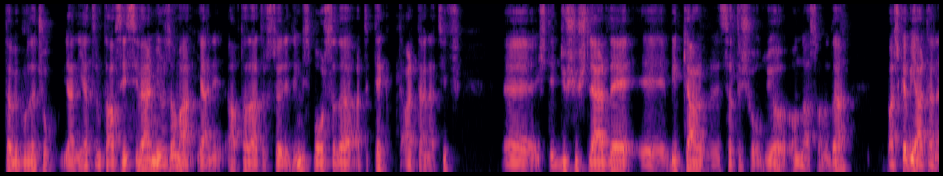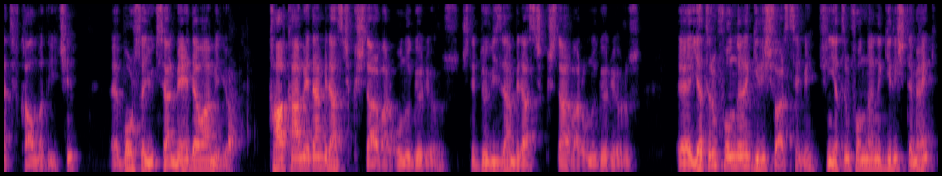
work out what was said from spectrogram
tabii burada çok yani yatırım tavsiyesi vermiyoruz ama yani haftalardır söylediğimiz borsada artık tek alternatif e, işte düşüşlerde e, bir kar satışı oluyor. Ondan sonra da başka bir alternatif kalmadığı için e, borsa yükselmeye devam ediyor. KKM'den biraz çıkışlar var onu görüyoruz. İşte dövizden biraz çıkışlar var onu görüyoruz. E, yatırım fonlarına giriş var Semih. Şimdi yatırım fonlarına giriş demek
